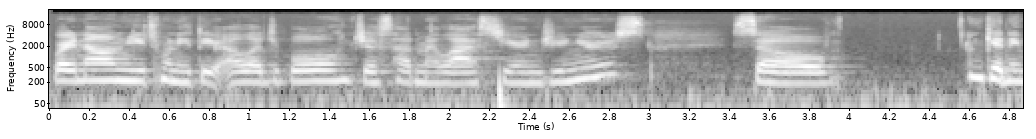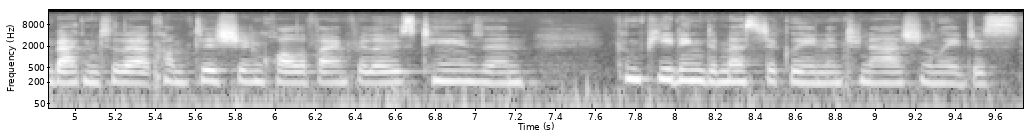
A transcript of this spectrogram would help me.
Right now, I'm U23 eligible. Just had my last year in juniors, so getting back into that competition, qualifying for those teams, and competing domestically and internationally, just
